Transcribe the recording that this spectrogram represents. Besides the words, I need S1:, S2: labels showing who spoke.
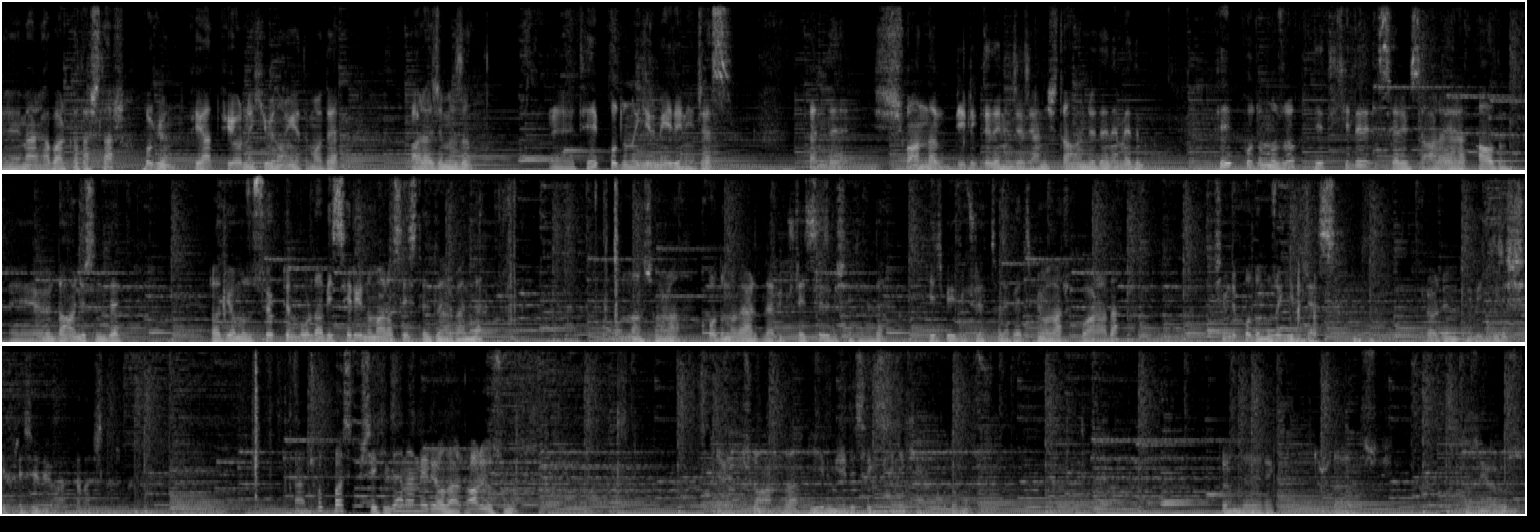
S1: Ee, merhaba arkadaşlar. Bugün Fiat Fiorino 2017 model aracımızın e, teyp kodunu girmeyi deneyeceğiz. Ben de şu anda birlikte deneyeceğiz yani hiç daha önce denemedim. Teyp kodumuzu yetkili servisi arayarak aldım. Ee, daha öncesinde radyomuzu söktüm. Burada bir seri numarası istediler benden. Ondan sonra kodumu verdiler ücretsiz bir şekilde. Hiçbir ücret talep etmiyorlar bu arada. Şimdi kodumuzu gireceğiz. Gördüğünüz gibi giriş şifresi diyor arkadaşlar. Yani çok basit bir şekilde hemen veriyorlar. Arıyorsunuz. Evet şu anda 2782 kodumuz. Döndürerek tuşlara yazıyoruz.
